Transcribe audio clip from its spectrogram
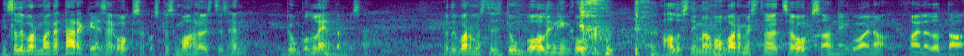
Niin se oli varmaan aika tärkeä se oksa, koska se mahdollisti sen Dumbon lentämisen. Joten varmasti se Dumbo oli niinku, halusi nimenomaan varmistaa, että se oksa on niinku aina, aina tota,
